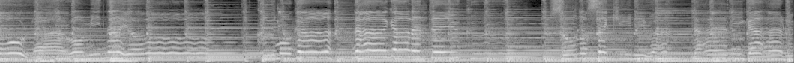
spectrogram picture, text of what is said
空を見なよ。雲が流れてゆく。その先には何がある？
